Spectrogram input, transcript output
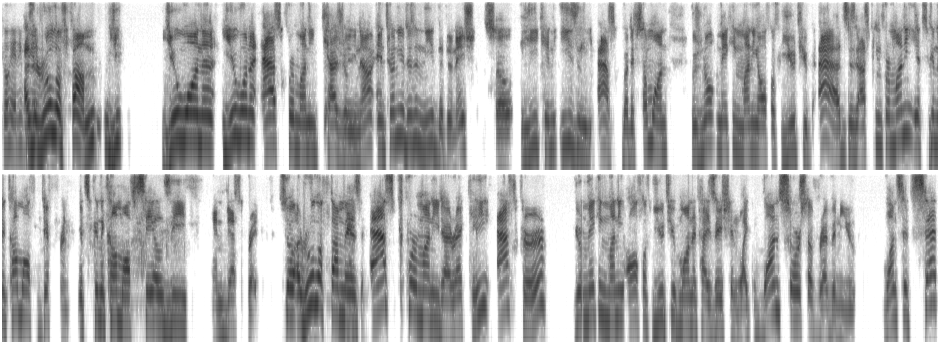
Go ahead. As a rule of thumb, you you wanna you wanna ask for money casually. Now Antonio doesn't need the donation, so he can easily ask. But if someone who's not making money off of YouTube ads is asking for money, it's gonna come off different. It's gonna come off salesy and desperate. So a rule of thumb is ask for money directly after you're making money off of YouTube monetization, like one source of revenue. Once it's set,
